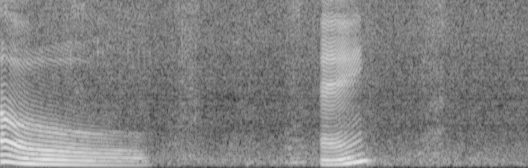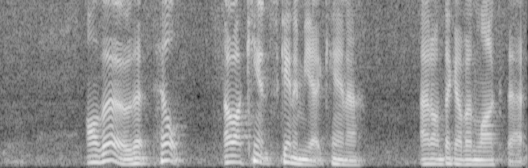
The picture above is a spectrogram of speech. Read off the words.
Oh. Okay. Although that pelt Oh, I can't skin him yet, can I? I don't think I've unlocked that.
